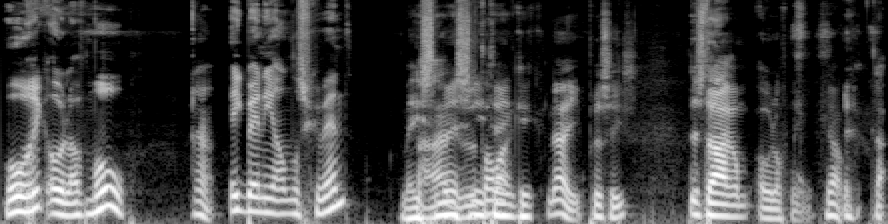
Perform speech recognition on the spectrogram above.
hoor ik Olaf Mol. Ja. Ik ben niet anders gewend. De meeste Ah, mensen niet, denk ik. Nee, precies. Dus daarom Olaf Mol. Ja.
